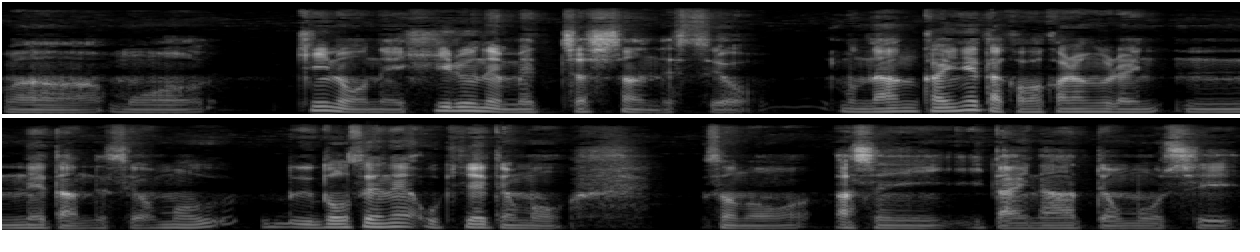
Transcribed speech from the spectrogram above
まあもう、昨日ね、昼寝めっちゃしたんですよ。もう何回寝たかわからんぐらい寝たんですよ。もう、どうせね、起きてても、その、足に痛いなって思うし、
